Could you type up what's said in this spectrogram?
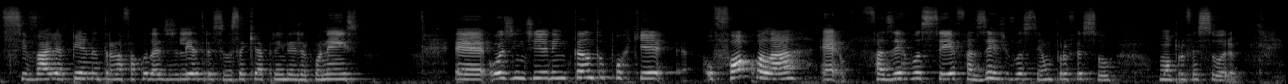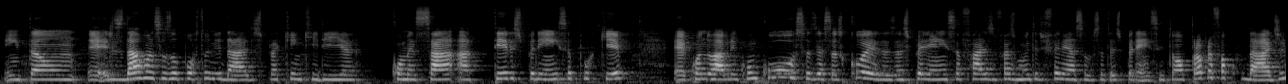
se vale a pena entrar na faculdade de letras se você quer aprender japonês. É, hoje em dia, nem tanto, porque o foco lá é fazer você, fazer de você um professor, uma professora. Então, é, eles davam essas oportunidades para quem queria começar a ter experiência, porque é, quando abrem concursos e essas coisas, a experiência faz, faz muita diferença você ter experiência. Então, a própria faculdade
